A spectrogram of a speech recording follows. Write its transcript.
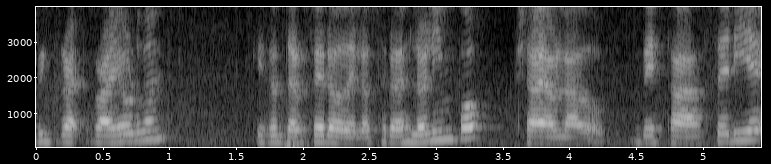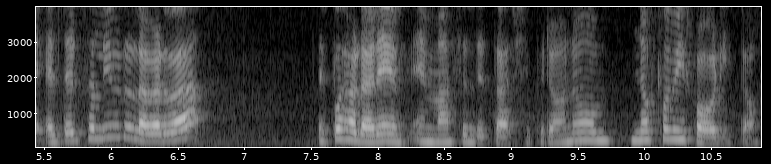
Rick Riordan, que es el tercero de los héroes del Olimpo. Ya he hablado de esta serie. El tercer libro, la verdad, después hablaré en más en detalle, pero no, no fue mi favorito.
